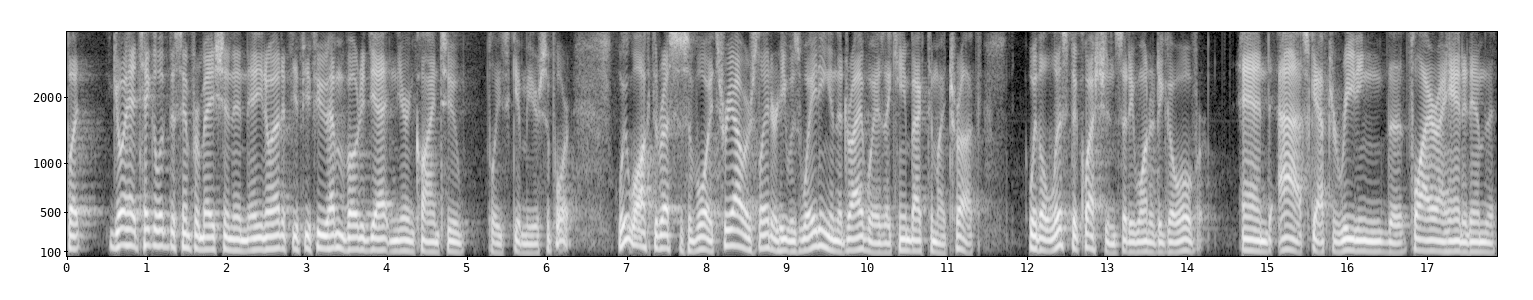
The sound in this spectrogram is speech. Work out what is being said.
But go ahead, take a look at this information. And, and you know what? If, if, if you haven't voted yet and you're inclined to, please give me your support. We walked the rest of Savoy. Three hours later, he was waiting in the driveway as I came back to my truck with a list of questions that he wanted to go over and ask after reading the flyer I handed him, the,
